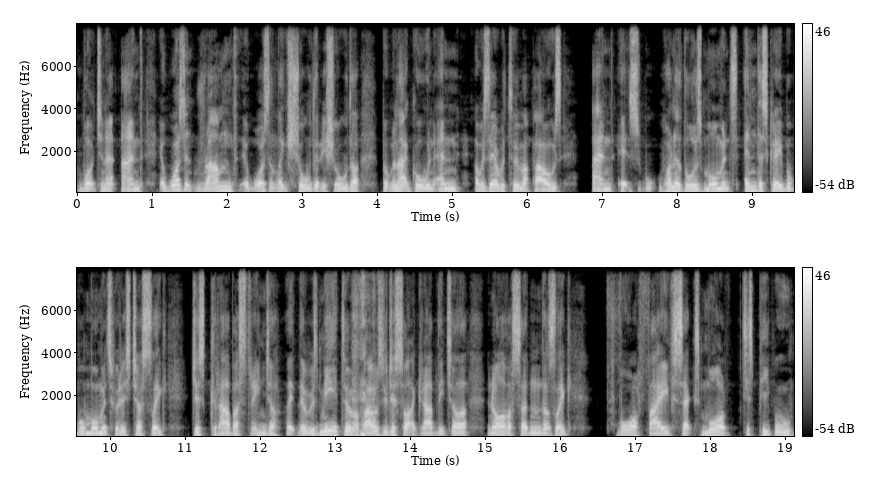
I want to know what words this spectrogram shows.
watching it and it wasn't rammed, it wasn't like shoulder to shoulder. But when that goal went in, I was there with two of my pals And it's one of those moments, indescribable moments, where it's just like, just grab a stranger. Like there was me, two of my pals, we just sort of grabbed each other, and all of a sudden there's like four, five, six more just people,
